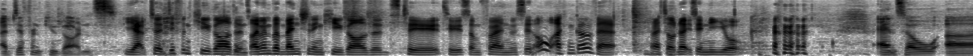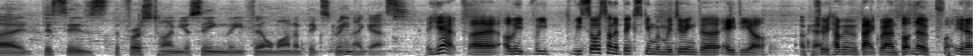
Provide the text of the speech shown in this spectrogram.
a, a different Kew Gardens. yeah, to a different Kew Gardens. I remember mentioning Kew Gardens to, to some friends and said, "Oh, I can go there." And I thought, "No, it's in New York." And so uh, this is the first time you're seeing the film on a big screen, I guess. yeah, uh, I mean, we we saw it on a big screen when we were doing the ADR. Okay. So we'd have it in the background, but no, pro- you know,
